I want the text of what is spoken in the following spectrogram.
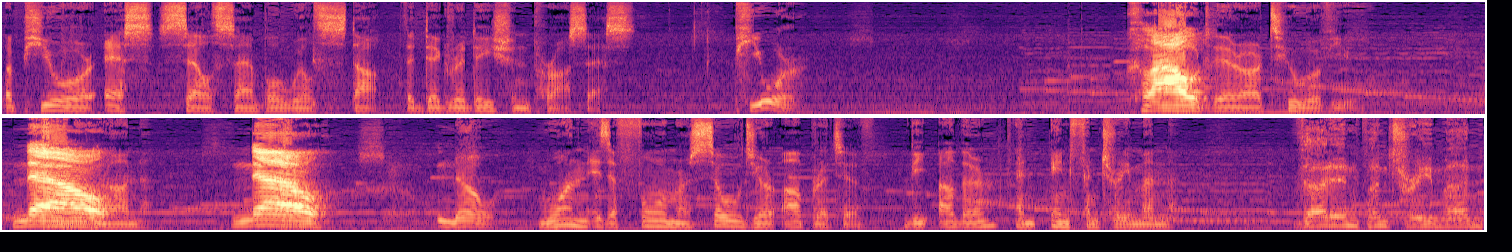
A pure S cell sample will stop the degradation process. Pure. Cloud. There are two of you. No. Run. No. No. One is a former soldier operative, the other an infantryman. That infantryman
